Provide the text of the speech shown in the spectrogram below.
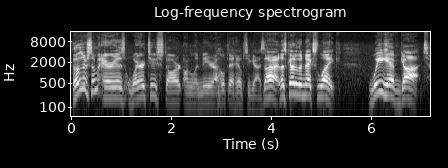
those are some areas where to start on Lanier. I hope that helps you guys. All right, let's go to the next lake. We have got,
